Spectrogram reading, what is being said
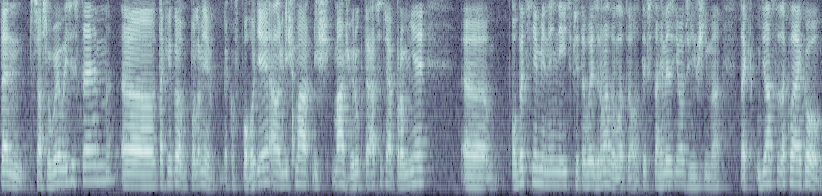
ten třeba soubojový systém, uh, tak je to podle mě jako v pohodě, ale když, má, když máš hru, která se třeba pro mě uh, obecně mě nej- nejvíc přitahuje zrovna tohleto, ty vztahy mezi těma přeživšíma, tak udělat to takhle jako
